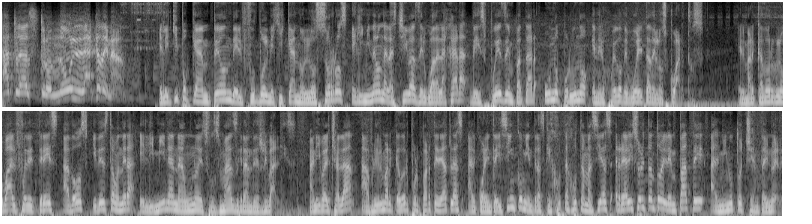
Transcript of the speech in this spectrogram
Atlas tronó la cadena. El equipo campeón del fútbol mexicano, los Zorros, eliminaron a las Chivas del Guadalajara después de empatar uno por uno en el juego de vuelta de los cuartos. El marcador global fue de 3 a 2 y de esta manera eliminan a uno de sus más grandes rivales. Aníbal Chalá abrió el marcador por parte de Atlas al 45 mientras que JJ Macías realizó el tanto del empate al minuto 89.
